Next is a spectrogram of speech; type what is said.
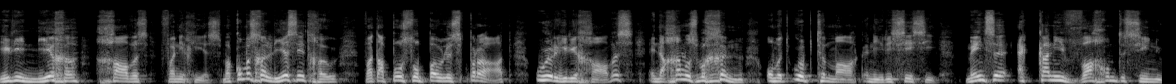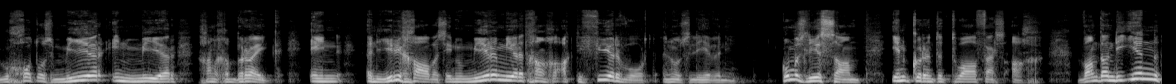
hierdie 9 gawes van die Gees. Maar kom ons gaan lees net gou wat apostel Paulus praat oor hierdie gawes en dan gaan ons begin om dit oop te maak in hierdie sessie. Mense, ek kan nie wag om te sien hoe God ons meer en meer gaan gebruik en in hierdie gawes en hoe meer en meer dit gaan geaktiveer word in ons lewe nie. Kom ons lees saam 1 Korinte 12 vers 8. Want aan die een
